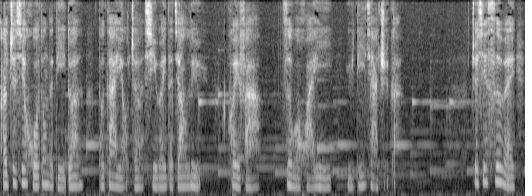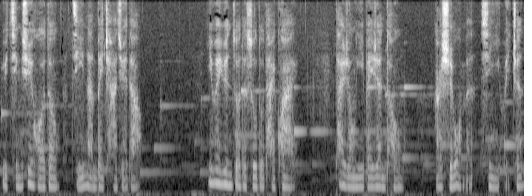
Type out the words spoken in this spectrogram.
而这些活动的底端都带有着细微的焦虑、匮乏、自我怀疑与低价值感。这些思维与情绪活动极难被察觉到。因为运作的速度太快，太容易被认同，而使我们信以为真。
